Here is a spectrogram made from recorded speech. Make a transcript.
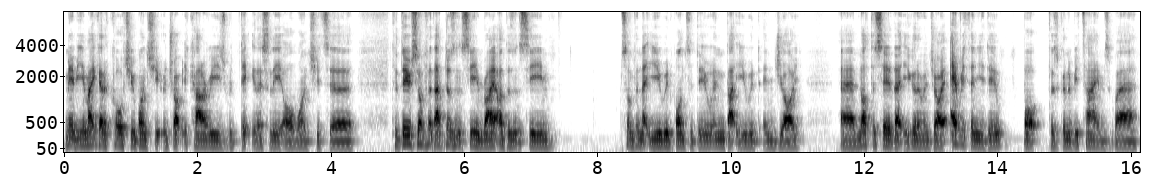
maybe you might get a coach who wants you to drop your calories ridiculously or wants you to to do something that doesn't seem right or doesn't seem something that you would want to do and that you would enjoy. Um, not to say that you're going to enjoy everything you do, but there's going to be times where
